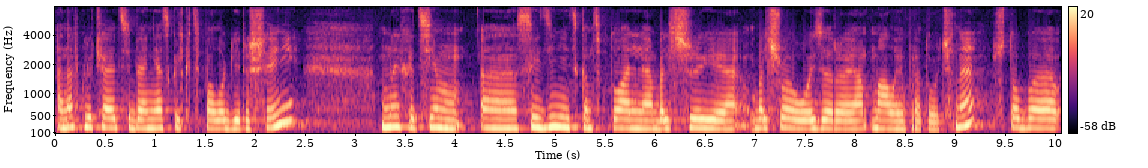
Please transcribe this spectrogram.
Она включает в себя несколько типологий решений – мы хотим э, соединить концептуально большие, большое озеро, малое и проточное, чтобы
